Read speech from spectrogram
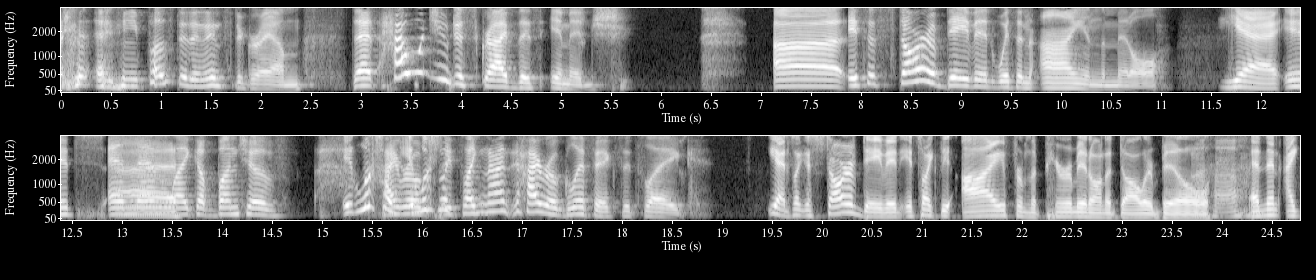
and he posted an Instagram that. How would you describe this image? Uh, It's a Star of David with an eye in the middle, yeah, it's. and then uh, like a bunch of. it looks like it looks like it's like not hieroglyphics. It's like yeah, it's like a Star of David. It's like the eye from the pyramid on a dollar bill. uh-huh. And then I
